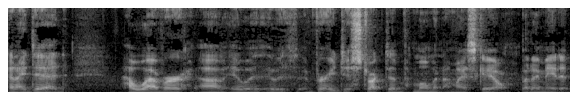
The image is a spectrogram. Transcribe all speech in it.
And I did. However, um, it was it was a very destructive moment on my scale, but I made it.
